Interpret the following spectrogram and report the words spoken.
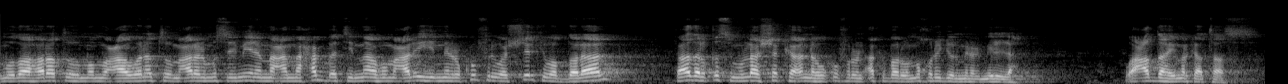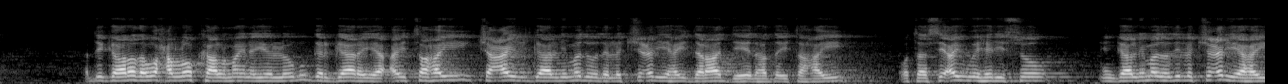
مظاهرتهم ومعاونتهم على المسلمين مع محبة ما هم عليه من الكفر والشرك والضلال فهذا القسم لا شك أنه كفر أكبر مخرج من الملة وعضها مركا تاس haddii gaalada waxa loo kaalmaynayo loogu gargaaraya ay tahay jacayl gaalnimadooda la jecel yahay daraaddeed hadday tahay oo taasi ay weheliso in gaalnimadoodii la jecel yahay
